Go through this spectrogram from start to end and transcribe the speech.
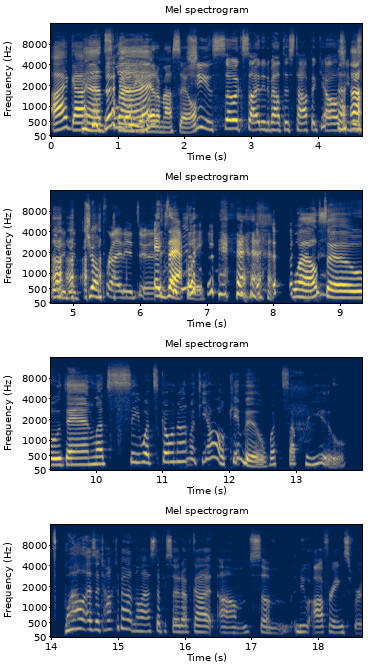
I got completely ahead of myself. She is so excited about this topic, y'all. She just wanted to jump right into it. Exactly. well, so then let's see what's going on with y'all. Kimbu, what's up for you? Well, as I talked about in the last episode, I've got um, some new offerings for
